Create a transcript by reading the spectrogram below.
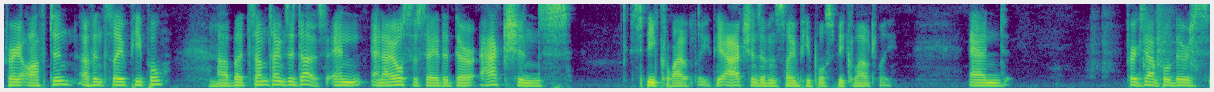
very often of enslaved people, mm. uh, but sometimes it does. And and I also say that their actions speak loudly. The actions of enslaved people speak loudly, and for example, there's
